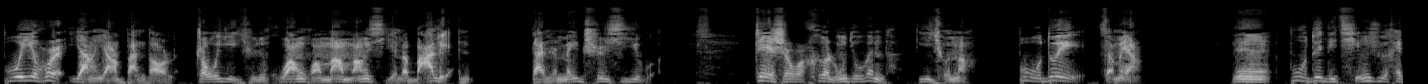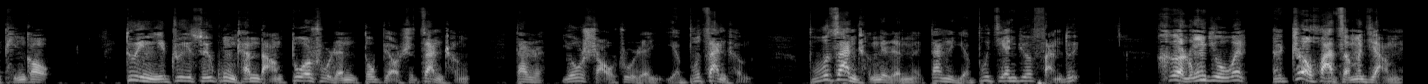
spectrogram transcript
不一会儿，样样办到了。周义群慌慌忙忙洗了把脸，但是没吃西瓜。这时候，贺龙就问他：“义群呐，部队怎么样？”“嗯，部队的情绪还挺高，对你追随共产党，多数人都表示赞成，但是有少数人也不赞成。”不赞成的人呢，但是也不坚决反对。贺龙就问：“这话怎么讲呢？”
